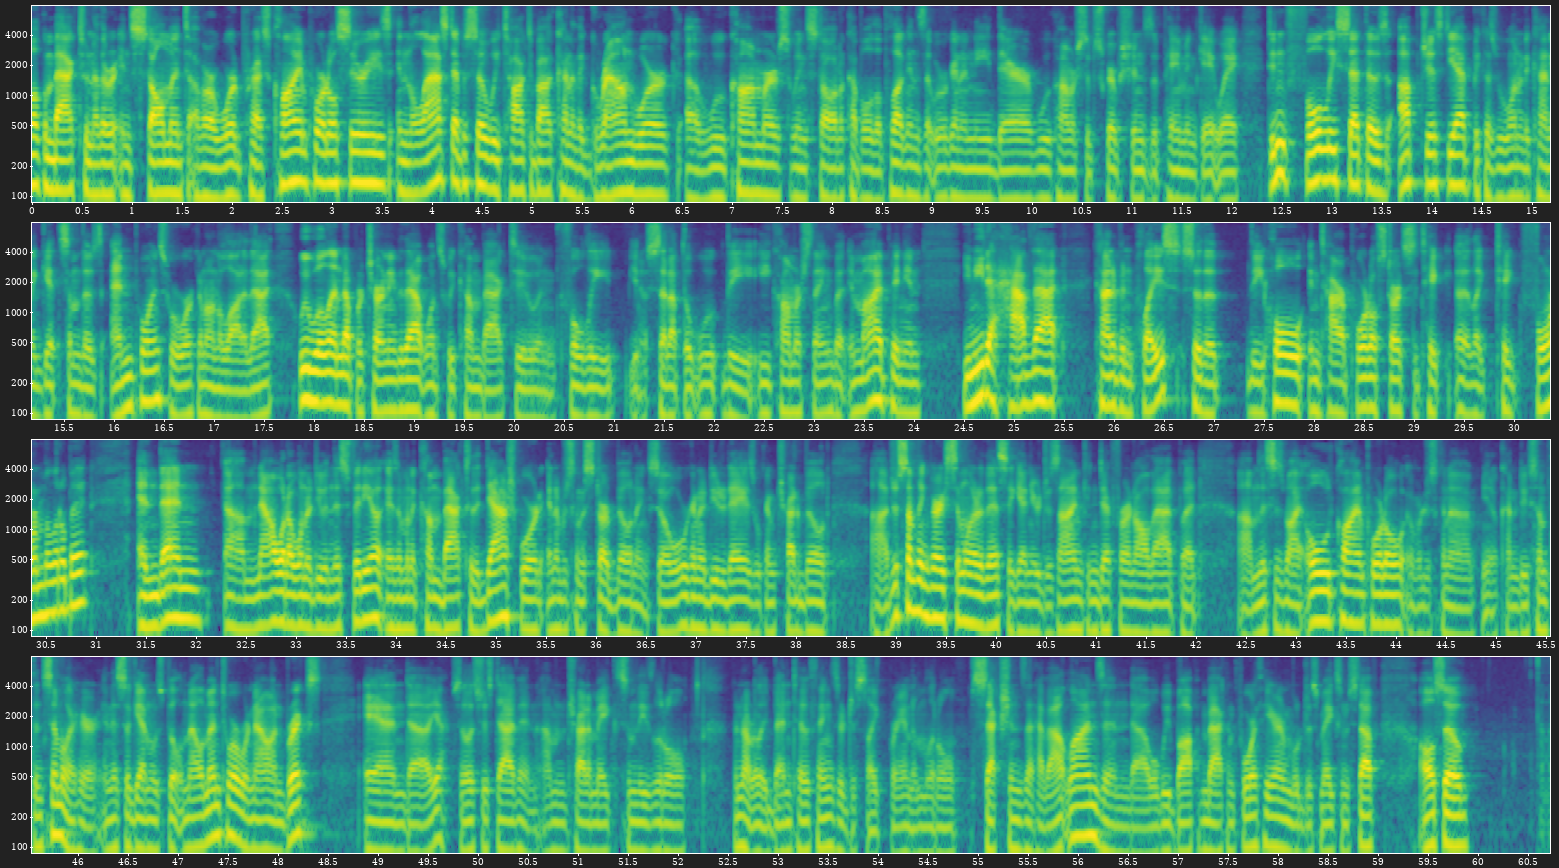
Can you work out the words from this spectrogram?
Welcome back to another installment of our WordPress client portal series. In the last episode, we talked about kind of the groundwork of WooCommerce. We installed a couple of the plugins that we were going to need there, WooCommerce subscriptions, the payment gateway. Didn't fully set those up just yet because we wanted to kind of get some of those endpoints. We're working on a lot of that. We will end up returning to that once we come back to and fully, you know, set up the the e-commerce thing. But in my opinion, you need to have that kind of in place so that the whole entire portal starts to take uh, like take form a little bit. And then um, now what I want to do in this video is I'm going to come back to the dashboard and I'm just going to start building. So what we're going to do today is we're going to try to build uh, just something very similar to this. Again, your design can differ and all that, but um, this is my old client portal and we're just going to, you know, kind of do something similar here. And this again was built in Elementor. We're now on Bricks. And uh, yeah, so let's just dive in. I'm going to try to make some of these little they're not really bento things. They're just like random little sections that have outlines, and uh, we'll be bopping back and forth here, and we'll just make some stuff. Also,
